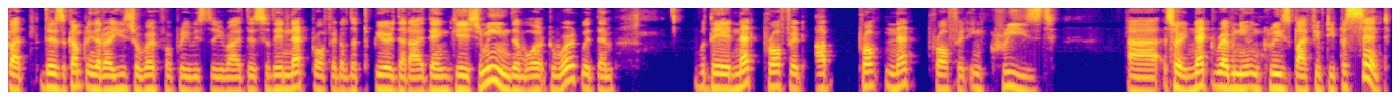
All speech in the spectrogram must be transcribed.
but there's a company that i used to work for previously right? So their net profit of the period that i then engaged me in the work to work with them their net profit up pro, net profit increased uh sorry net revenue increased by 50%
